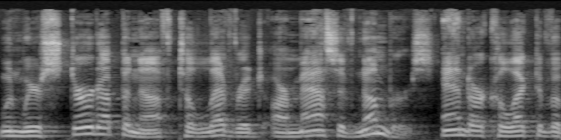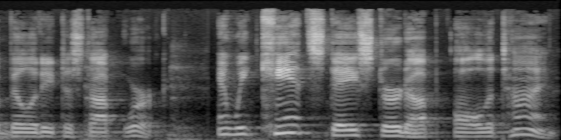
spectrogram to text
when we're stirred up enough to leverage our massive numbers and our collective ability to stop work. And we can't stay stirred up all the time.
